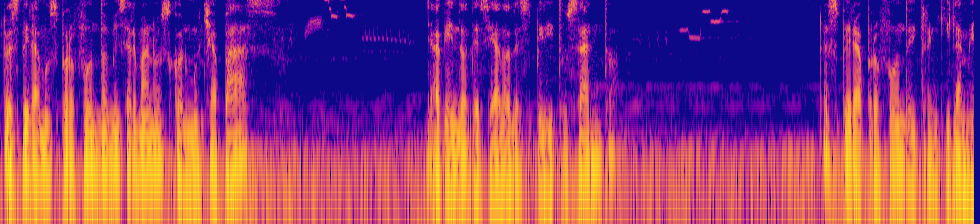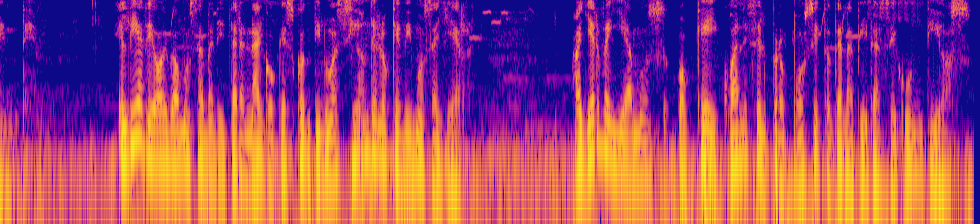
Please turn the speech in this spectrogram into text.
Respiramos profundo, mis hermanos, con mucha paz, habiendo deseado el Espíritu Santo. Respira profundo y tranquilamente. El día de hoy vamos a meditar en algo que es continuación de lo que vimos ayer. Ayer veíamos, ok, ¿cuál es el propósito de la vida según Dios?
